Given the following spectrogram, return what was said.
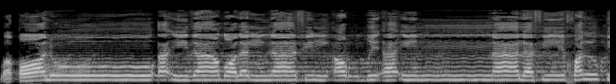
وقالوا أإذا ضللنا في الأرض أإنا لفي خلق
